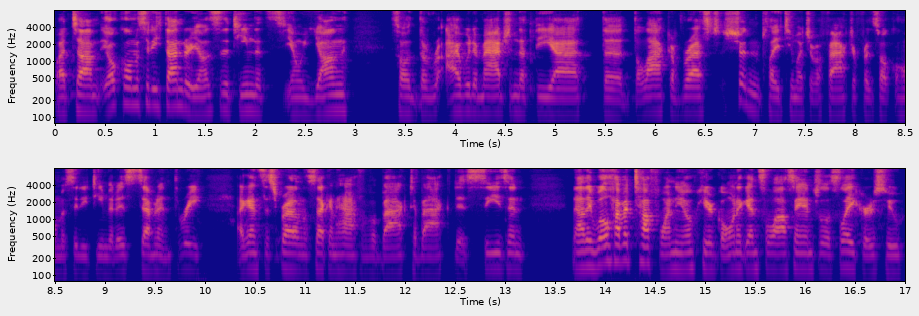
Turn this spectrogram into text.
But um, the Oklahoma City Thunder, you know, this is a team that's you know young, so the I would imagine that the uh, the the lack of rest shouldn't play too much of a factor for this Oklahoma City team that is seven and three against the spread on the second half of a back to back this season. Now they will have a tough one, you know, here going against the Los Angeles Lakers, who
